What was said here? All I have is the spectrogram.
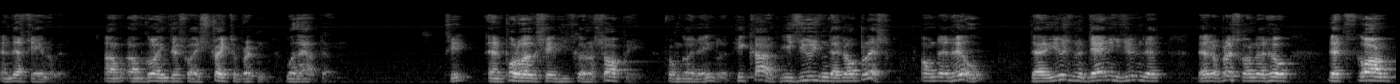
and that's the end of it. I'm, I'm going this way straight to Britain without them. See? And Poroho said he's going to stop me from going to England. He can't. He's using that obelisk on that hill. They're using the Danny's using that, that obelisk on that hill that's gone.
